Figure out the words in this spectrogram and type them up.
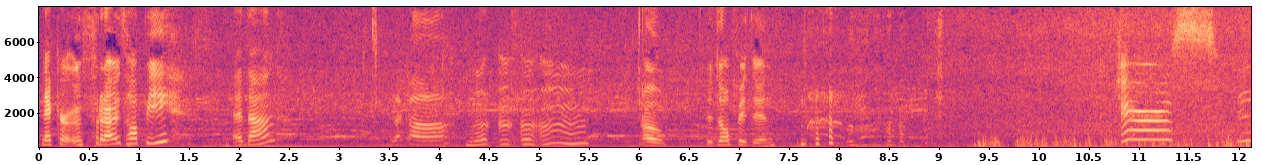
Lekker een fruithappie. En Daan? Lekker. Mm, mm, mm, mm. Oh, er zit wel pit in. Cheers!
